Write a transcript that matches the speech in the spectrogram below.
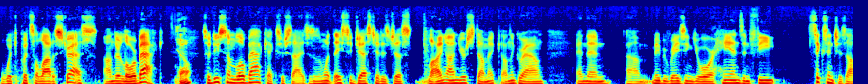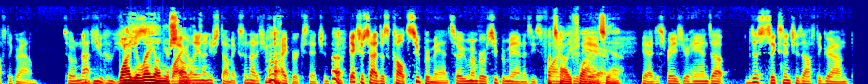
which puts a lot of stress on their lower back. Yeah. So do some low back exercises. And what they suggested is just lying on your stomach on the ground and then um, maybe raising your hands and feet six inches off the ground. So not huge. While you lay on your while stomach. you're laying on your stomach. So not a huge huh. hyperextension. Huh. The exercise is called Superman. So remember Superman as he's flying That's how he flies. Yeah. Yeah. Just raise your hands up, just six inches off the ground.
